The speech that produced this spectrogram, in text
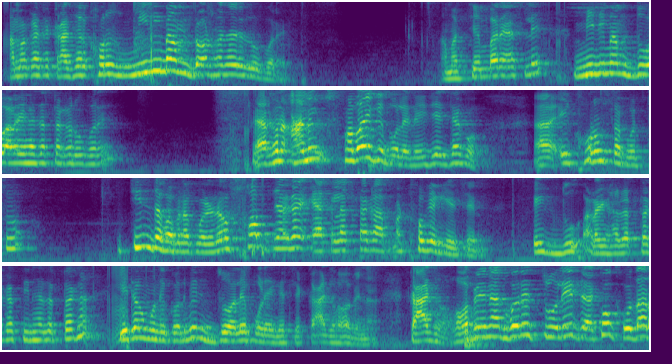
আমার কাছে কাজের খরচ মিনিমাম দশ হাজারের উপরে। আমার চেম্বারে আসলে মিনিমাম দু আড়াই হাজার টাকার উপরে। এখন আমি সবাইকে বলে নেই যে দেখো এই খরচটা করছ, চিন্তা ভাবনা করে নাও, সব জায়গায় এক লাখ টাকা আপনার ঠকে গিয়েছেন এই দু আড়াই হাজার টাকা, তিন হাজার টাকা, এটাও মনে করবেন জলে পড়ে গেছে, কাজ হবে না। কাজ হবে না ধরে চলে দেখো খোদার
